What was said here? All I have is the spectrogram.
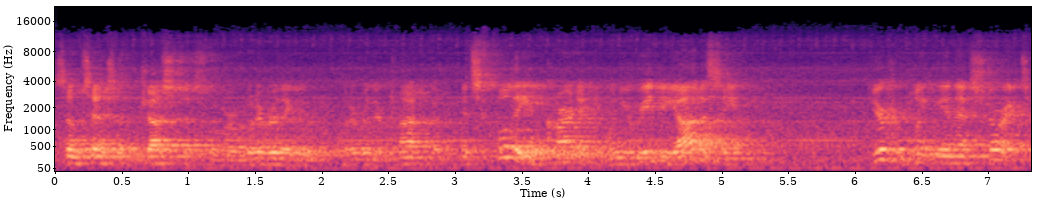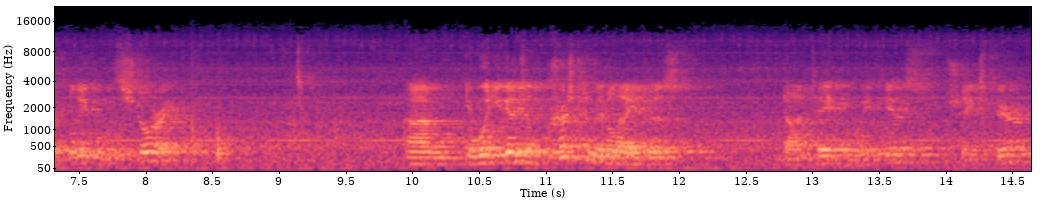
some sense of justice or whatever they were, whatever they're talking about. It's fully incarnated. When you read the Odyssey, you're completely in that story. It's a believable story. Um, and when you get to the Christian Middle Ages, Dante, Boethius, Shakespeare,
